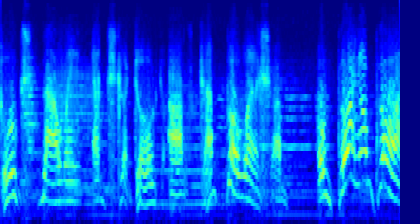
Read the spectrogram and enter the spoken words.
The Institute of Temperism. Oh boy, oh boy.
